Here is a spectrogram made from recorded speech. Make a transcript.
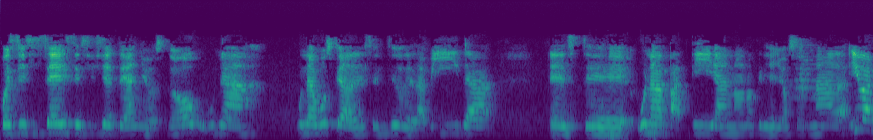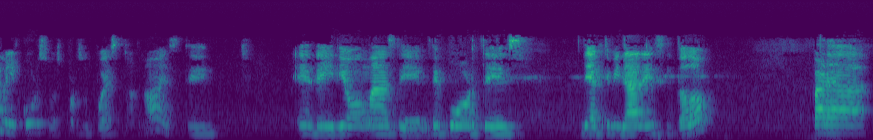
pues 16, 17 años, ¿no? Una, una búsqueda del sentido de la vida, este, una apatía, ¿no? No quería yo hacer nada. Iba a mil cursos, por supuesto, ¿no? Este, eh, de idiomas, de deportes, de actividades y todo, para,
